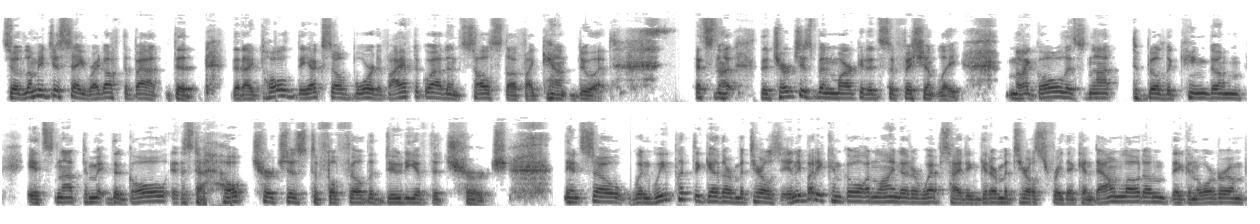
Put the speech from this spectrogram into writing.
So let me just say right off the bat that that I told the XL board if I have to go out and sell stuff, I can't do it. It's not, the church has been marketed sufficiently. My goal is not to build a kingdom. It's not to make, the goal is to help churches to fulfill the duty of the church. And so when we put together materials, anybody can go online at our website and get our materials free. They can download them, they can order them.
